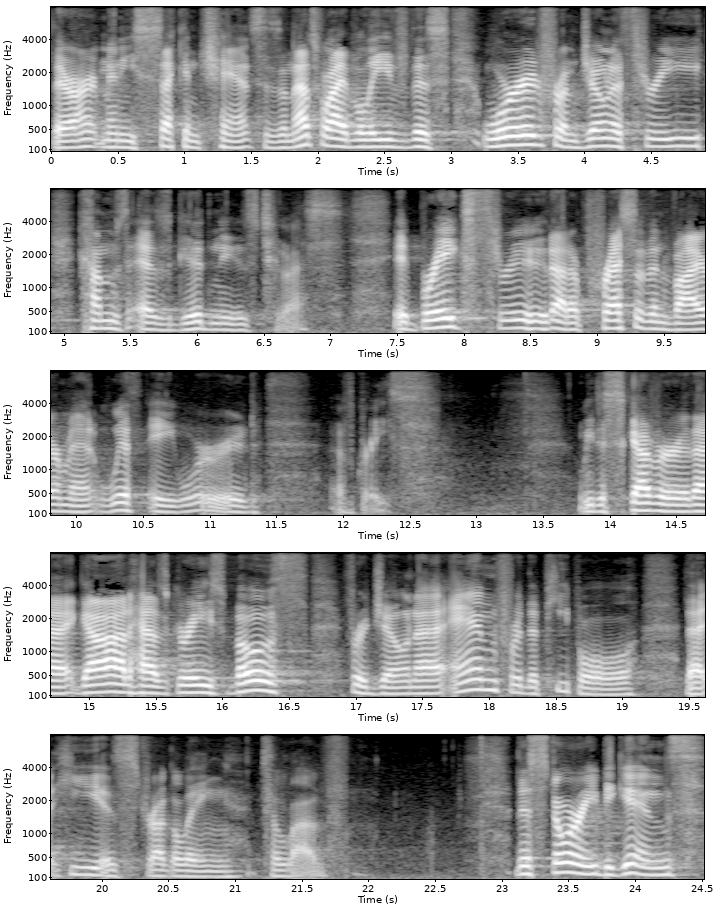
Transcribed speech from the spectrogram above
There aren't many second chances. And that's why I believe this word from Jonah 3 comes as good news to us. It breaks through that oppressive environment with a word of grace. We discover that God has grace both for Jonah and for the people that he is struggling to love. This story begins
